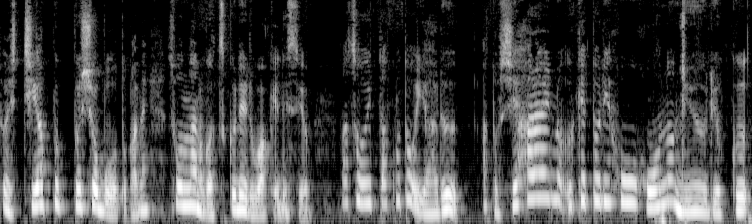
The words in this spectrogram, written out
そうです。チアプップ書房とかね、そんなのが作れるわけですよ。まあ、そういったことをやる。あと、支払いの受け取り方法の入力。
